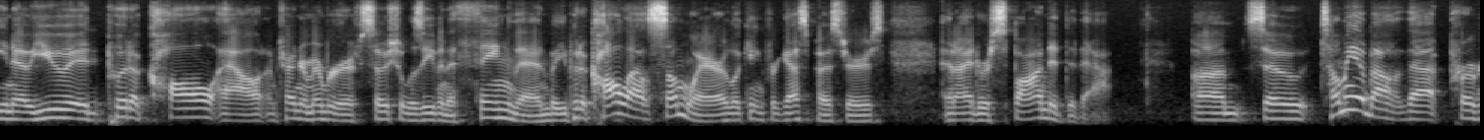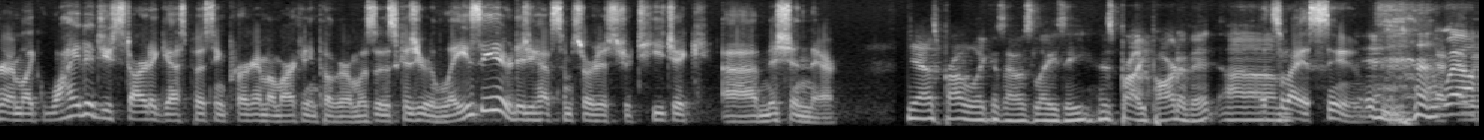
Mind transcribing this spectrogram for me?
you know, you had put a call out. I'm trying to remember if social was even a thing then, but you put a call out somewhere looking for guest posters, and I had responded to that. Um, so tell me about that program. Like, why did you start a guest posting program on Marketing Pilgrim? Was it because you were lazy, or did you have some sort of strategic uh, mission there? Yeah, it's probably because I was lazy. It's probably part of it. Um, That's what I assume. well,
